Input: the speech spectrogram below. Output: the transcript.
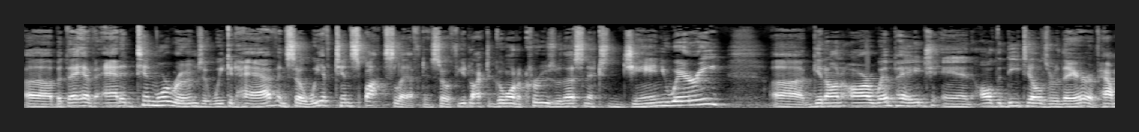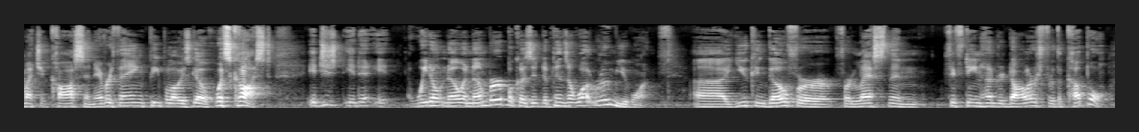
Uh, but they have added 10 more rooms that we could have, and so we have 10 spots left. And so, if you'd like to go on a cruise with us next January, uh, get on our webpage, and all the details are there of how much it costs and everything. People always go, "What's cost?" It just it, it we don't know a number because it depends on what room you want. Uh, you can go for for less than fifteen hundred dollars for the couple.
